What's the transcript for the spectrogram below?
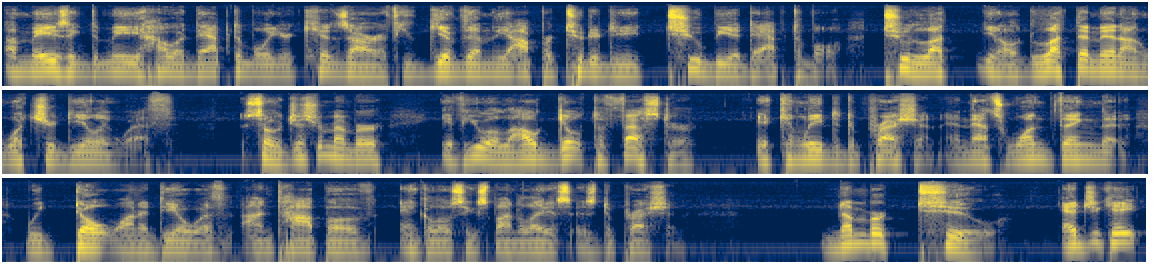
amazing to me how adaptable your kids are if you give them the opportunity to be adaptable, to let, you know, let them in on what you're dealing with. So just remember if you allow guilt to fester, it can lead to depression. And that's one thing that we don't want to deal with on top of ankylosing spondylitis is depression. Number two, educate,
